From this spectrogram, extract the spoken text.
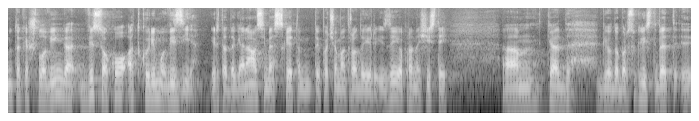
nu, tokia šlovinga viso ko atkūrimo vizija. Ir tada galiausiai mes skaitom, taip pačiu, man atrodo, ir Izaijo pranašystai, kad, bijau dabar suklysti, bet e,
